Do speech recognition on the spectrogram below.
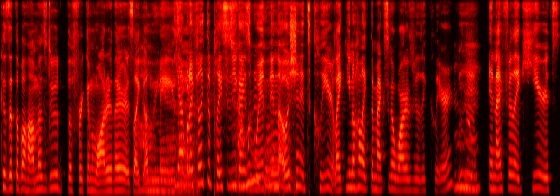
Because at the Bahamas, dude, the freaking water there is like Oh, amazing. Yeah, but I feel like the places you guys wanna went in the ocean, it's clear. Like you know how like the Mexico water is really clear, Mhm. and I feel like here it's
